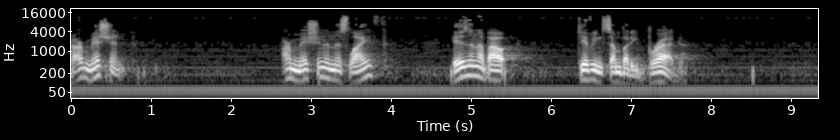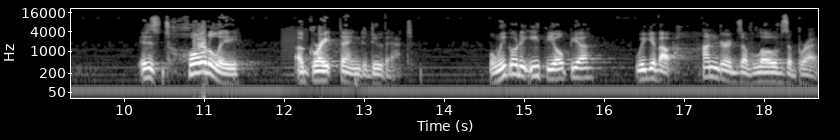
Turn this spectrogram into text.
But our mission, our mission in this life, isn't about giving somebody bread. It is totally a great thing to do that. When we go to Ethiopia, we give out hundreds of loaves of bread.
